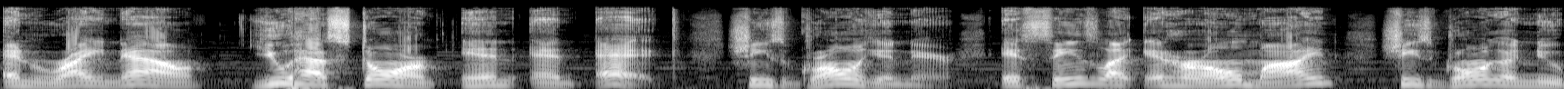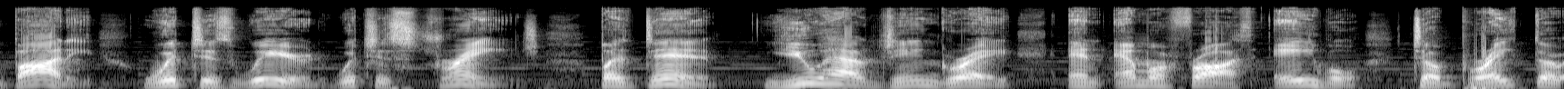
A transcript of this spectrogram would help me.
And right now, you have Storm in an egg. She's growing in there. It seems like in her own mind, she's growing a new body, which is weird, which is strange. But then you have Jean Grey and Emma Frost able to break the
